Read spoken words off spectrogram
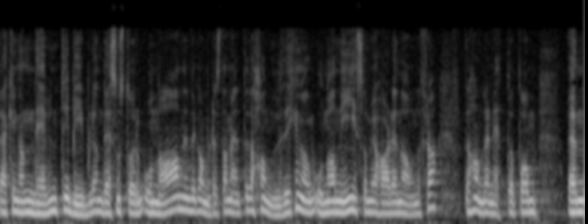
det er ikke engang nevnt i Bibelen. Det som står om onan i Det gamle testamentet, det handler ikke engang om onani, som vi har det navnet fra. Det handler nettopp om en,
